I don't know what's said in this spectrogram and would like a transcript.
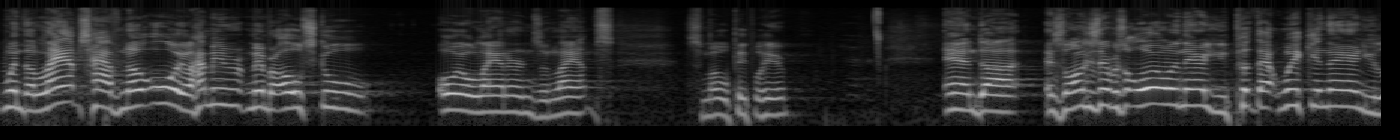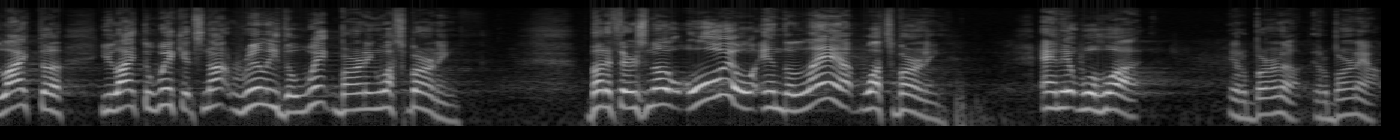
When the lamps have no oil, how many remember old school oil lanterns and lamps? Some old people here. And uh, as long as there was oil in there, you put that wick in there and you light the, you light the wick. It's not really the wick burning, what's burning? But if there's no oil in the lamp, what's burning? And it will what? It'll burn up, it'll burn out.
